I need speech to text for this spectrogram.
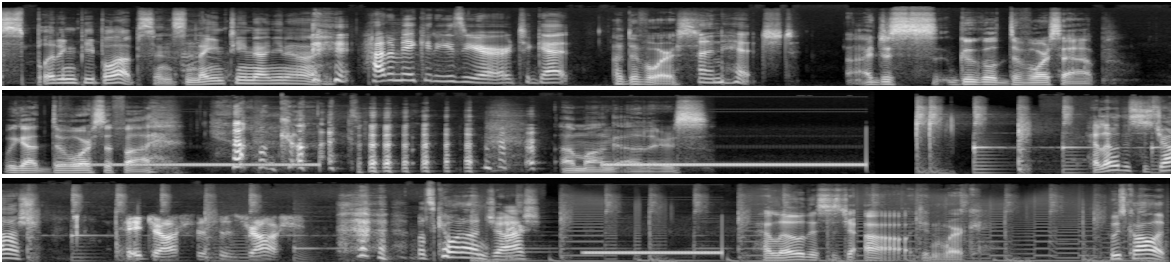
Splitting people up since 1999. How to make it easier to get a divorce? Unhitched. I just Googled divorce app. We got Divorcify, Oh, God. among others. Hello, this is Josh. Hey, Josh. This is Josh. What's going on, Josh? Hello, this is. Jo- oh, it didn't work. Who's calling?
